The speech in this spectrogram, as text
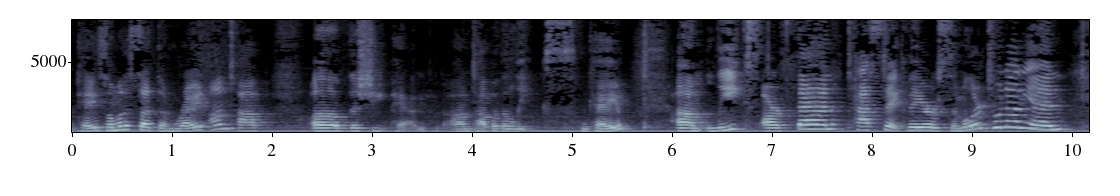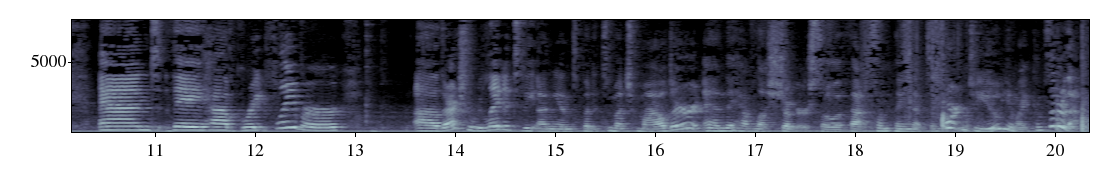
okay? So I'm gonna set them right on top of the sheet pan, on top of the leeks, okay? Um, leeks are fantastic. They are similar to an onion, and they have great flavor. Uh, they're actually related to the onions, but it's much milder, and they have less sugar. So if that's something that's important to you, you might consider that.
